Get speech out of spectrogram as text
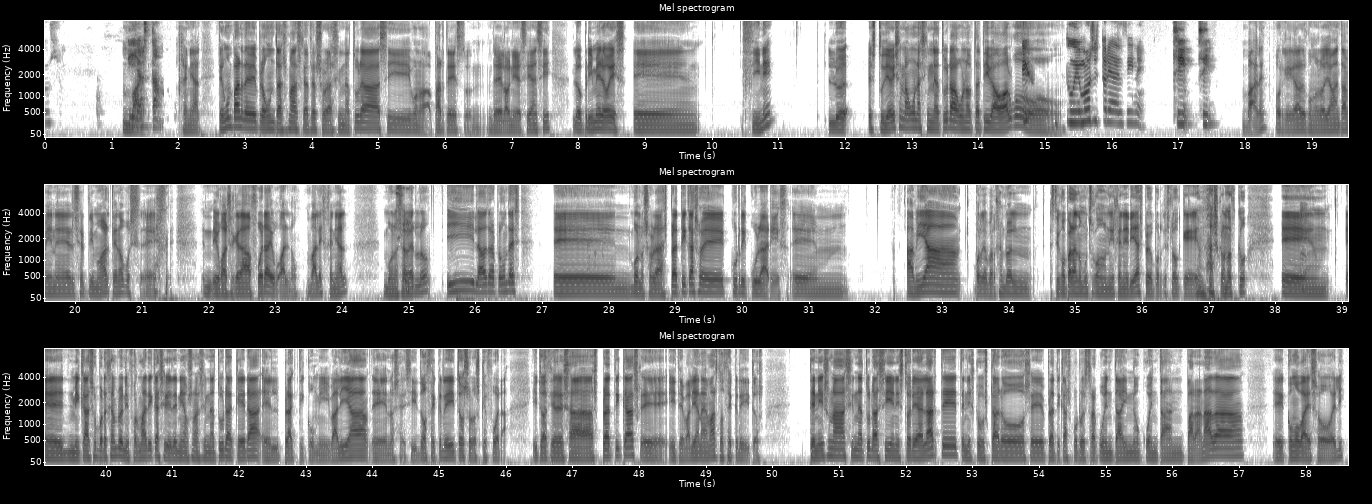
y ya está. Genial. Tengo un par de preguntas más que hacer sobre asignaturas y, bueno, aparte de esto, de la universidad en sí. Lo primero es, eh, ¿cine? ¿Lo estudiabais en alguna asignatura, alguna optativa o algo? Sí. o- ¿Tuvimos historia del cine? Sí, sí. Vale, porque claro, como lo llaman también el séptimo arte, ¿no? Pues eh, igual se quedaba fuera, igual no. Vale, genial. Bueno Sí. saberlo. Y la otra pregunta es, eh, bueno, sobre las prácticas eh, curriculares. em, había, porque por ejemplo, en- estoy comparando mucho con ingenierías, pero porque es lo que más conozco. em, en mi caso, por ejemplo, en informática sí que teníamos una asignatura que era el practicum y valía, eh, no sé, si 12 créditos o los que fuera. Y tú hacías esas prácticas eh, y te valían además 12 créditos. ¿Tenéis una asignatura así en historia del arte? ¿Tenéis que buscaros eh, prácticas por vuestra cuenta y no cuentan para nada? ¿Cómo va eso, Eli?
